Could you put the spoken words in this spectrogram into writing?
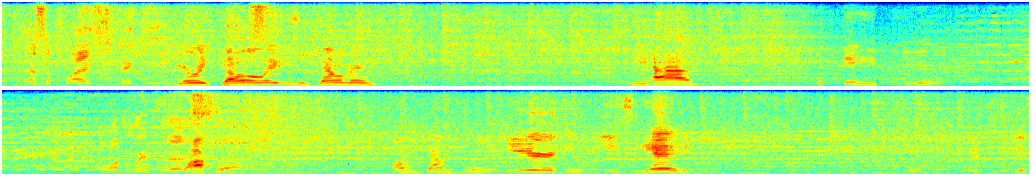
and Vanessa Pryce to make the Here we go, ladies and gentlemen. We have the debut. Oh, I've been waiting for this. Sakura coming down ring here in DCA. This is,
